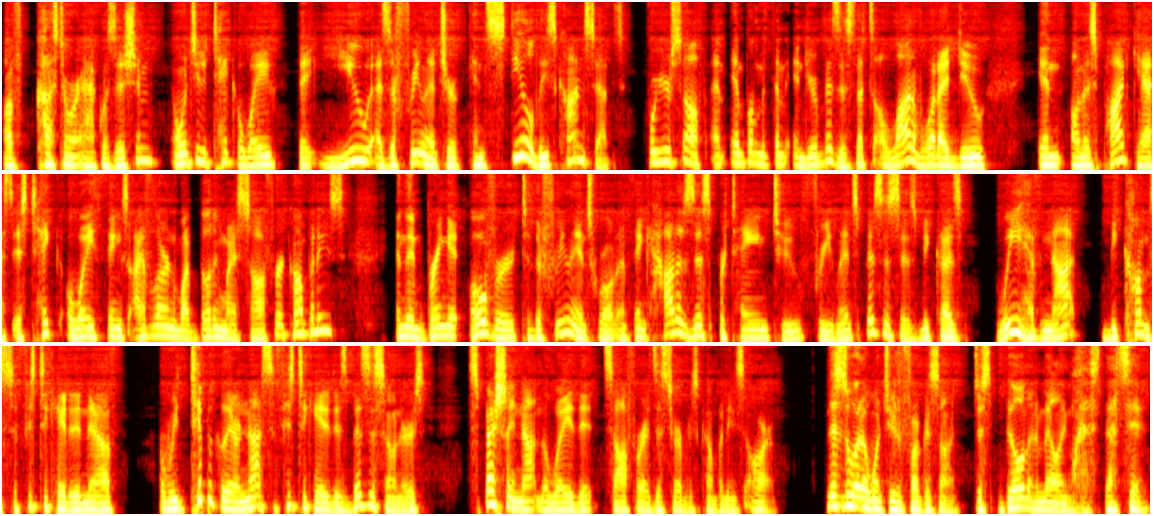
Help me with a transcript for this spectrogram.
of customer acquisition. I want you to take away that you as a freelancer can steal these concepts for yourself and implement them into your business. That's a lot of what I do in on this podcast is take away things I've learned by building my software companies and then bring it over to the freelance world and think how does this pertain to freelance businesses because we have not become sophisticated enough or we typically are not sophisticated as business owners, especially not in the way that software as a service companies are. This is what I want you to focus on. Just build a mailing list. That's it.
